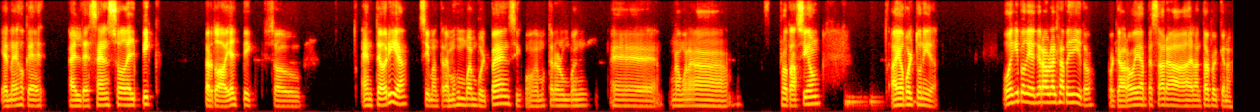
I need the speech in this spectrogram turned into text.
y él me dijo que el descenso del pick, pero todavía el pick. So, en teoría, si mantenemos un buen bullpen, si podemos tener un buen, eh, una buena rotación, hay oportunidad. Un equipo que yo quiero hablar rapidito, porque ahora voy a empezar a adelantar porque no.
